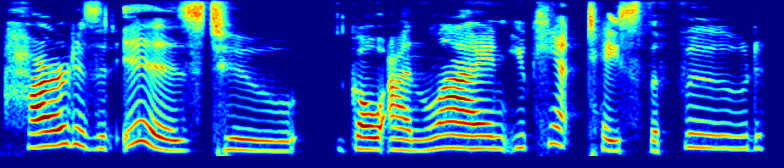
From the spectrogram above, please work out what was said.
hard as it is to go online, you can't taste the food.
